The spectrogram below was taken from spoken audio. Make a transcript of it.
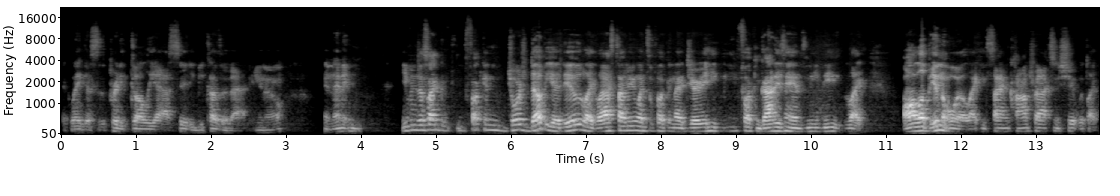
like Lagos is a pretty gully ass city because of that, you know. And then it, even just like fucking George W. Dude, like last time he went to fucking Nigeria, he, he fucking got his hands knee deep, like all up in the oil. Like he signed contracts and shit with like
